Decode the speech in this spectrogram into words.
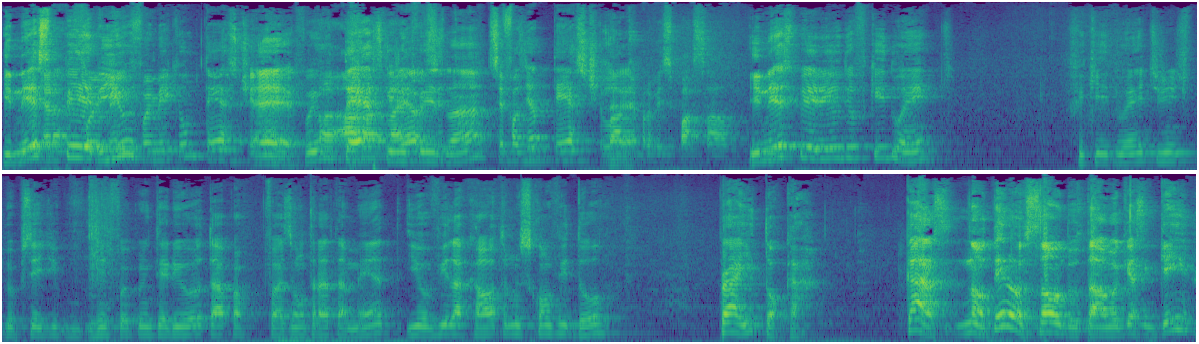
e nesse Era- foi, período. meio, foi meio que um teste, né? É, foi um A- teste que a- ele era- fez você- lá. Você fazia teste lá, É. né, pra ver se passava. E nesse período eu fiquei doente. Fiquei doente, a gente, eu precisei de, a gente foi pro interior tá, para fazer um tratamento e o Vila Calto nos convidou pra ir tocar. Cara, não, tem noção do tal, porque assim, quem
